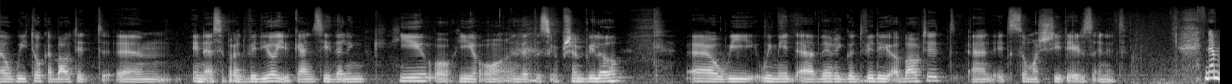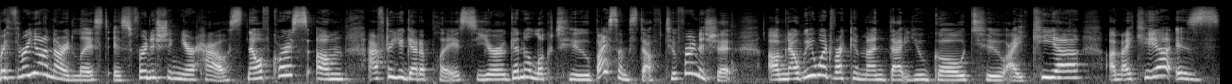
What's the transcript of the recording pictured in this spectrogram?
Uh, we talk about it um, in a separate video. You can see the link here or here or in the description below. Uh, we we made a very good video about it, and it's so much details in it. Number three on our list is furnishing your house. Now, of course, um, after you get a place, you're gonna look to buy some stuff to furnish it. Um, now, we would recommend that you go to IKEA. Um, IKEA is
